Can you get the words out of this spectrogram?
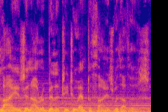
lies in our ability to empathize with others.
